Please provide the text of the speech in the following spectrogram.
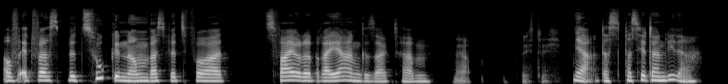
auf etwas Bezug genommen, was wir jetzt vor zwei oder drei Jahren gesagt haben. Richtig. Ja, das passiert dann wieder.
